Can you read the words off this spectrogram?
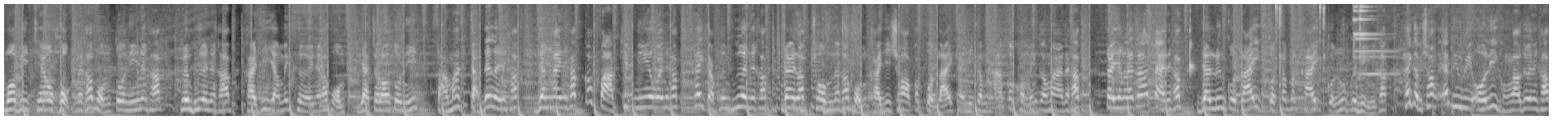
เจ้า Mobitel 6นะครับผมตัวนี้นะครับเพื่อนๆนะครับใครที่ยังไม่เคยนะครับผมอยากจะลองตัวนี้สามารถจัดได้เลยนะครับยังไงนะครับก็ฝากคลิปนี้เอาไว้นะครับให้กับเพื่อนๆนะครับได้รับชมนะครับผมใครที่ชอบก็กดไลค์ใครมีคำถามก็คอมเมนต์กันมานะครับแต่อย่างไรก็แล้วแต่นะครับอย่าลืมกดไลค์กด subscribe กดรูปกระดิ่งนะครับให้กับช่อง FPV Only ของเราด้วยนะครับ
